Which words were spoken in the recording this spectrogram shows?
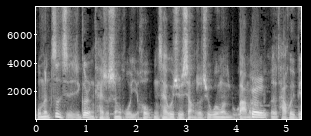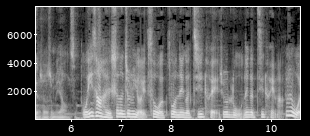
我们自己一个人开始生活以后，你才会去想着去问问爸妈，呃，他会变成什么样子。我印象很深的就是有一次我做那个鸡腿，就是卤那个鸡腿嘛，就是我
